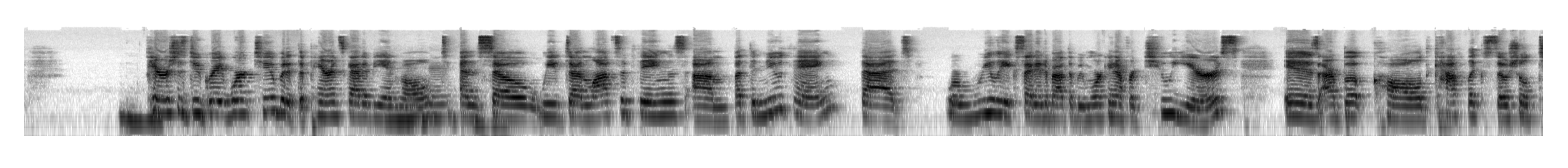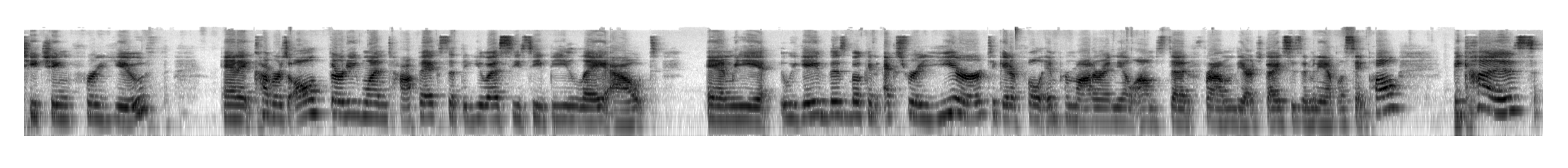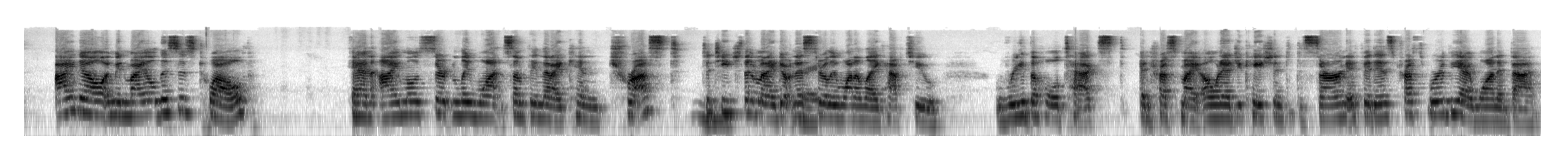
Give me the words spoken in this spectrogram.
Mm-hmm. Parishes do great work too, but if the parents got to be involved. Mm-hmm. And so we've done lots of things. Um, but the new thing that we're really excited about that we've been working on for two years is our book called Catholic Social Teaching for Youth and it covers all 31 topics that the USCCB lay out. And we we gave this book an extra year to get a full imprimatur in nihil obstat from the Archdiocese of Minneapolis St. Paul, because I know, I mean, my oldest is 12, and I most certainly want something that I can trust to mm-hmm. teach them, and I don't necessarily right. want to like have to read the whole text and trust my own education to discern if it is trustworthy. I wanted that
